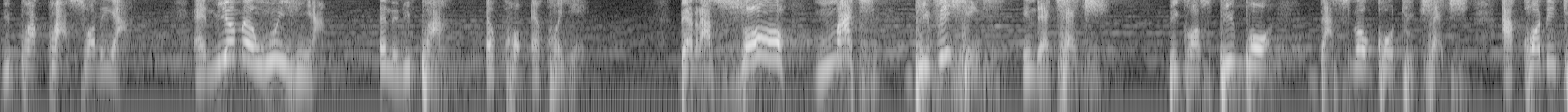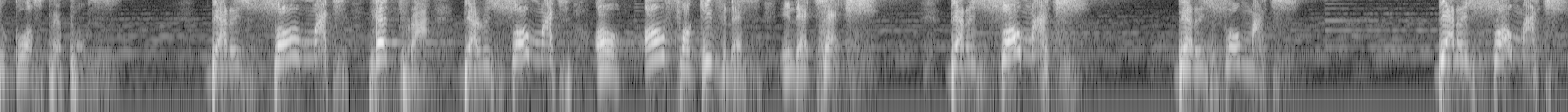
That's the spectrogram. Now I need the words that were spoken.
Nipa kɔ asɔre a ɛnneɛma ɛho hia ɛna nipa ɛkɔ ɛkɔyɛ. There are so much divisions in the church because people does not go to church according to God's purpose. There is so much hatred, there is so much of unforgiveness in the church. There is so much, there is so much, there is so much.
